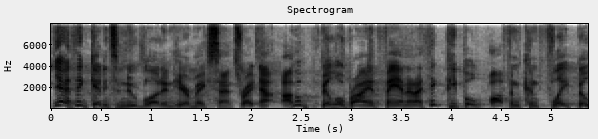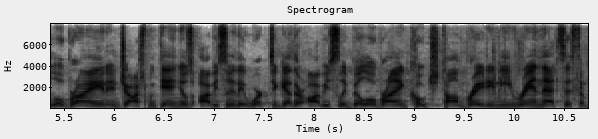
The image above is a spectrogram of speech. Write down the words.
Yeah, I think getting some new blood in here makes sense, right? Now, I'm a Bill O'Brien fan, and I think people often conflate Bill O'Brien and Josh McDaniels. Obviously, they work together. Obviously, Bill O'Brien coached Tom Brady, and he ran that system.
